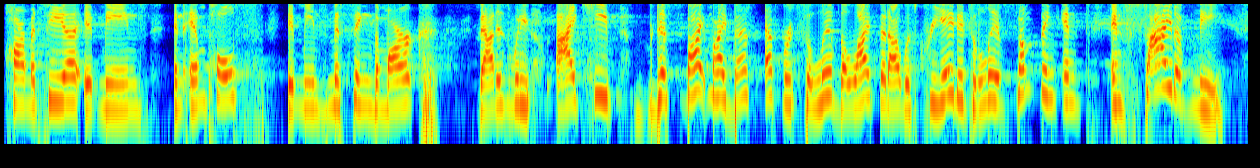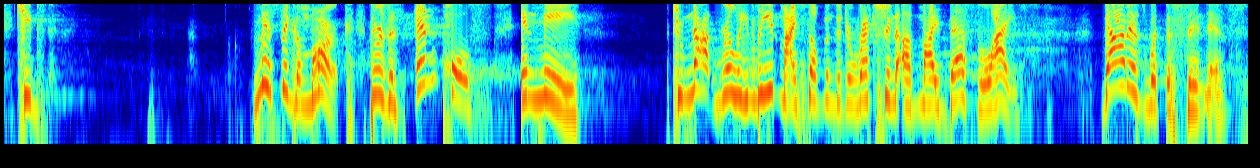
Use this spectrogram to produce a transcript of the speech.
hamartia, It means an impulse. It means missing the mark. That is what he, I keep, despite my best efforts to live the life that I was created to live, something in, inside of me keeps missing the mark. There's this impulse in me to not really lead myself in the direction of my best life. That is what the sin is.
